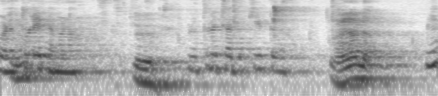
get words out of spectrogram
വെളുത്തുള്ളിന്റെ മണം. വെളുത്തുള്ളി ചതുക്കിയിട്ട്. ഏ?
